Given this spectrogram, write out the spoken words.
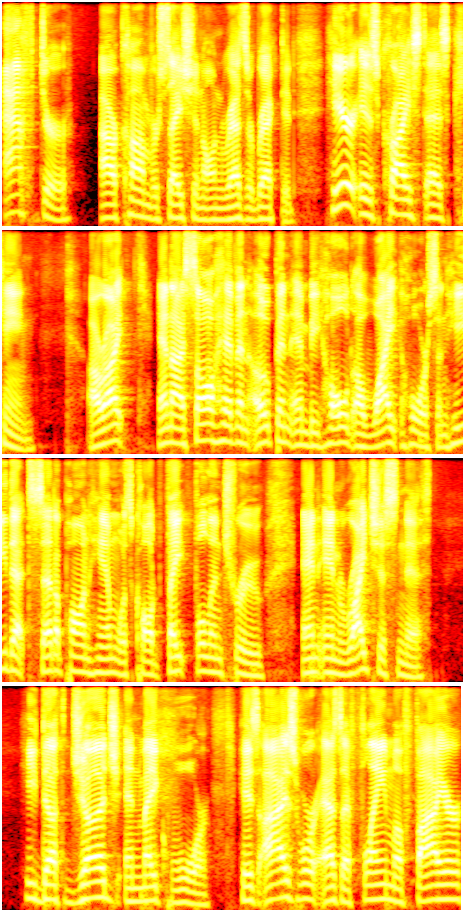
after our conversation on resurrected. Here is Christ as King. All right. And I saw heaven open, and behold, a white horse, and he that sat upon him was called faithful and true, and in righteousness he doth judge and make war. His eyes were as a flame of fire,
